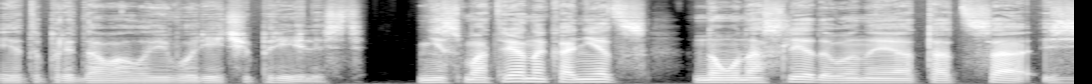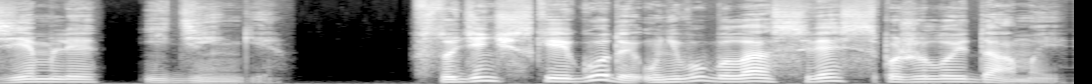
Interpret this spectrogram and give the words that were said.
и это придавало его речи прелесть, несмотря, наконец, на унаследованные от отца земли и деньги. В студенческие годы у него была связь с пожилой дамой,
